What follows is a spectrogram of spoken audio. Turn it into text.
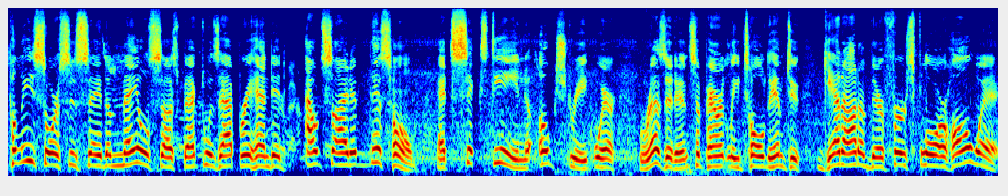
Police sources say the male suspect was apprehended outside of this home at 16 Oak Street, where residents apparently told him to get out of their first floor hallway.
